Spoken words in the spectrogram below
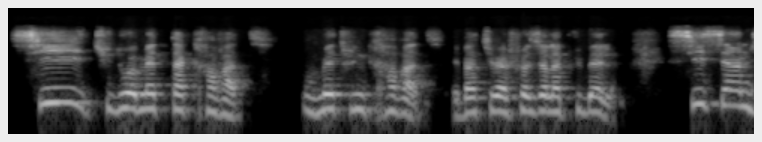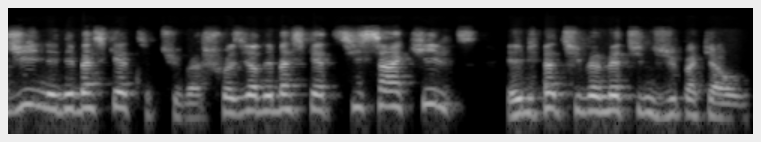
Si tu dois mettre ta cravate ou mettre une cravate, eh ben, tu vas choisir la plus belle. Si c'est un jean et des baskets, tu vas choisir des baskets. Si c'est un kilt, eh bien, tu vas mettre une jupe à carreaux.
